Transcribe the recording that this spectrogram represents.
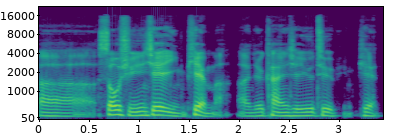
呃搜寻一些影片嘛，啊，就看一些 YouTube 影片。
